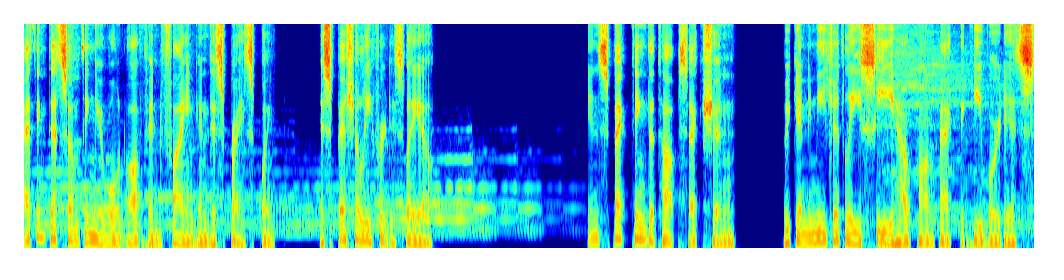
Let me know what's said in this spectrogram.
I think that's something you won't often find in this price point, especially for this layout. Inspecting the top section, we can immediately see how compact the keyboard is.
